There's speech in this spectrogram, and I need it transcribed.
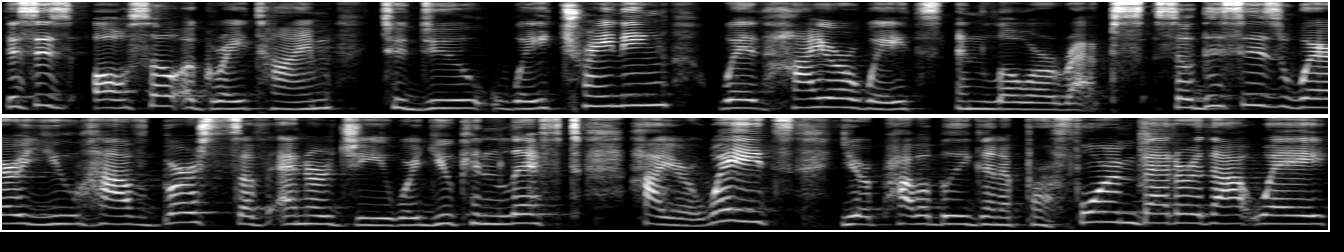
This is also a great time to do weight training with higher weights and lower reps. So this is where you have bursts of energy where you can lift higher weights. You're probably going to perform better that way.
